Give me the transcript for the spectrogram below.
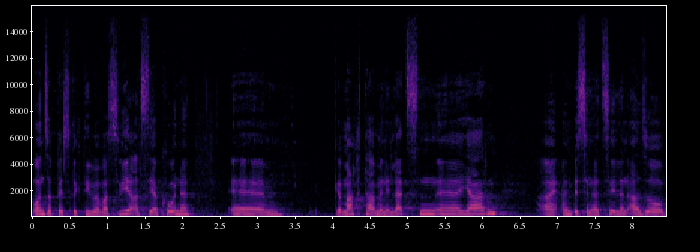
unserer Perspektive, was wir als Diakone ähm, gemacht haben in den letzten äh, Jahren, ein, ein bisschen erzählen. Also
